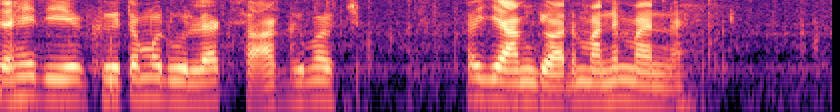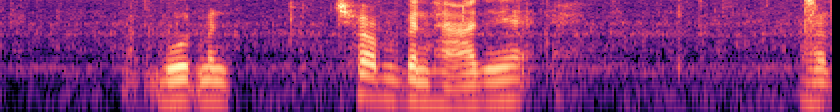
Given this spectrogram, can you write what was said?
จะให้ดีก็คือต้องมาดูแลรักษาคือมาพยายามหยอดน้ำมันให้มันนะบูทมันชอบปัญหาทีนี้ครับ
